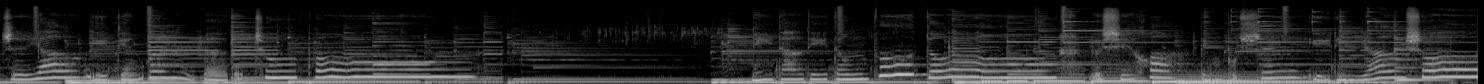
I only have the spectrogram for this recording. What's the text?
只要一点温热的触碰。你到底懂不懂？有些话并不是一定要说。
